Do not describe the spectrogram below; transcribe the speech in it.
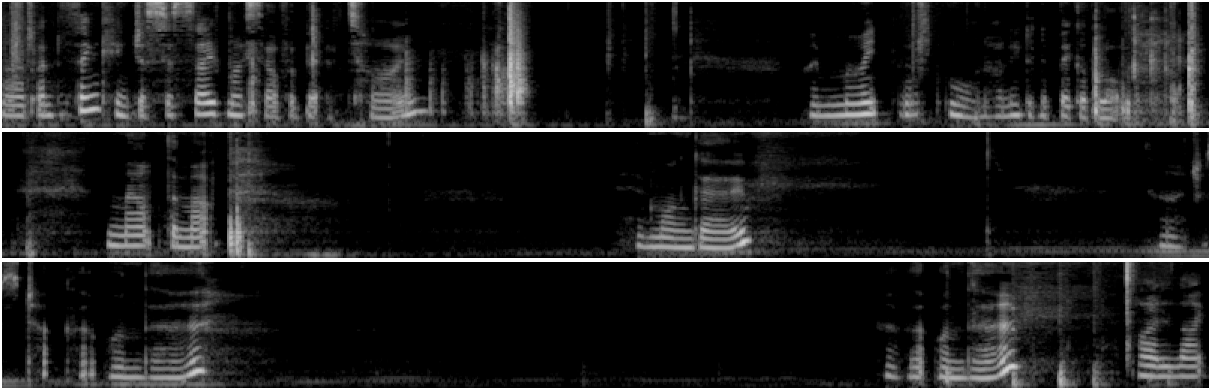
And I'm thinking just to save myself a bit of time, I might, oh I needed a bigger block, mount them up in one go. So just tuck that one there. Have that one there. I like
